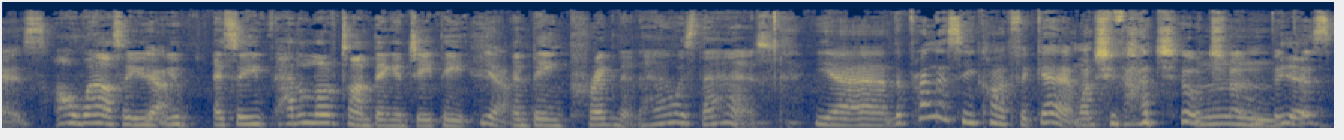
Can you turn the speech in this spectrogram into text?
years. Oh wow! So you, Yeah. you so you've had a lot of time being a GP Yeah. and being pregnant. How was that? Yeah, the pregnancy you kind of forget once you've had children because,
